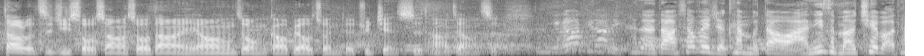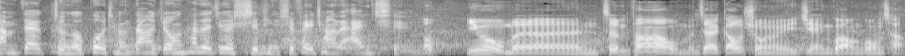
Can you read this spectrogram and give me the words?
到了自己手上的时候，当然也要用这种高标准的去检视它这样子。你刚刚提到你看得到，消费者看不到啊，你怎么确保他们在整个过程当中，他的这个食品是非常的安全？哦，因为我们真方啊，我们在高雄有一间观光工厂，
